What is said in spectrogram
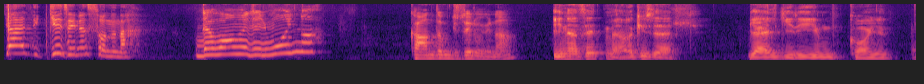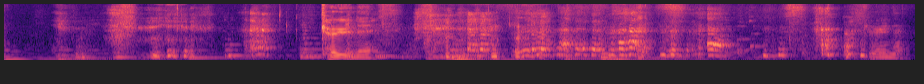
Geldik gecenin sonuna. Devam edelim oyuna. Kandım güzel oyuna. İnat etme ha güzel. Gel gireyim koyun. Köyüne. Köyüne.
